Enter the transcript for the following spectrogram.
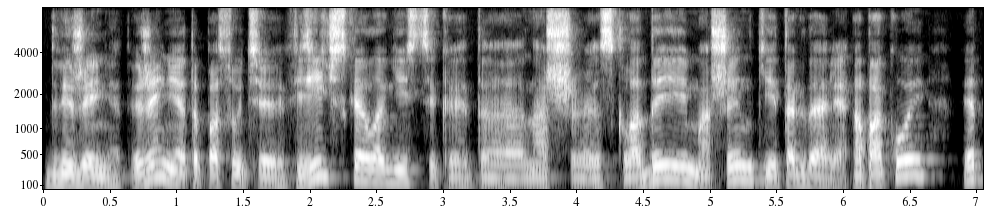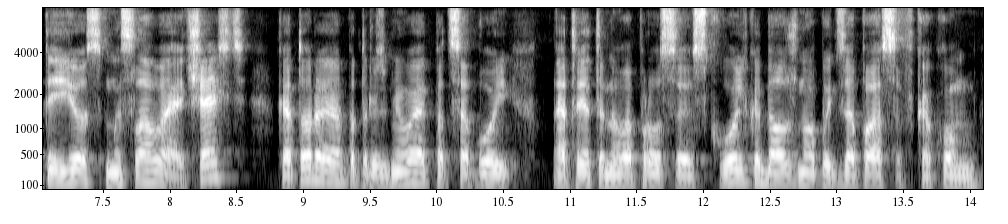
движение. Движение – это, по сути, физическая логистика, это наши склады, машинки и так далее. А покой – это ее смысловая часть, которая подразумевает под собой ответы на вопросы, сколько должно быть запасов, в каком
